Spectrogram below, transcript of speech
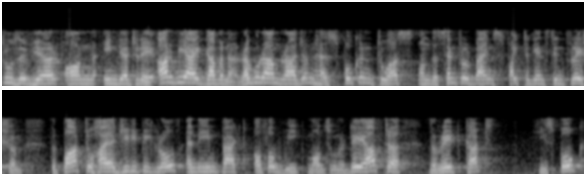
Exclusive here on India Today. RBI Governor Raghuram Rajan has spoken to us on the central bank's fight against inflation, the path to higher GDP growth and the impact of a weak monsoon. A day after the rate cut, he spoke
